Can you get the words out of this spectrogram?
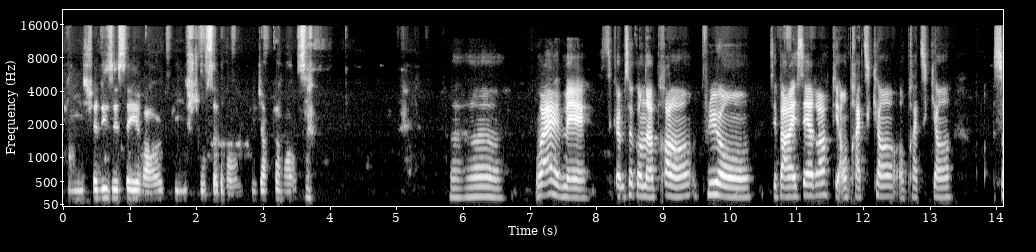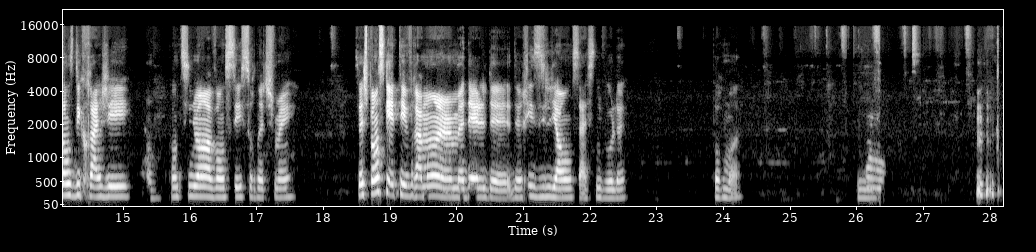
Puis je fais des essais-erreurs, puis je trouve ça drôle, puis je recommence. Uh Ouais, mais c'est comme ça qu'on apprend. Hein. Plus on. C'est par essai-erreur, puis en pratiquant, en pratiquant, sans se décourager, en continuant à avancer sur notre chemin. je pense qu'elle était vraiment un modèle de, de résilience à ce niveau-là. Pour moi. Mm.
